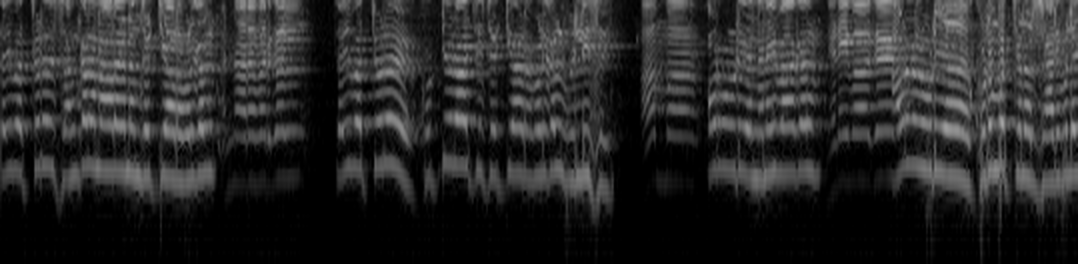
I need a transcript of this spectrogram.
தெய்வத்தோடு சங்கர நாராயணன் செட்டியார் அவர்கள் தெய்வத்தோடு குட்டிராஜ் செட்டியார் அவர்கள் வில்லிசை. அவர்களுடைய நினைவாக நினைவாக அவர்களுடைய குடும்பத்தினர் சார்பிலை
